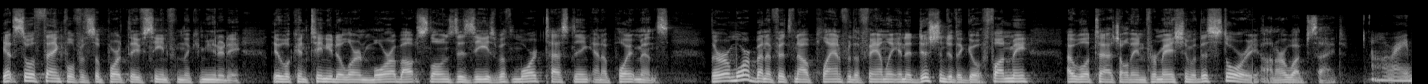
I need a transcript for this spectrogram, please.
yet so thankful for the support they've seen from the community. They will continue to learn more about Sloan's disease with more testing and appointments. There are more benefits now planned for the family in addition to the GoFundMe. I will attach all the information with this story on our website. All right.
